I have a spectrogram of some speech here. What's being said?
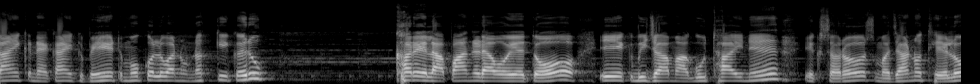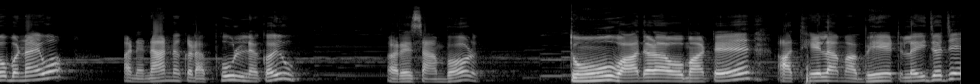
કાંઈક ને કાંઈક ભેટ મોકલવાનું નક્કી કર્યું. ખરેલા પાંદડાઓએ તો એકબીજામાં ગુથાઈને એક સરસ મજાનો થેલો બનાવ્યો અને નાનકડા ફૂલને કહ્યું, અરે સાંભળ, તું વાદળાઓ માટે આ થેલામાં ભેટ લઈ જજે.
